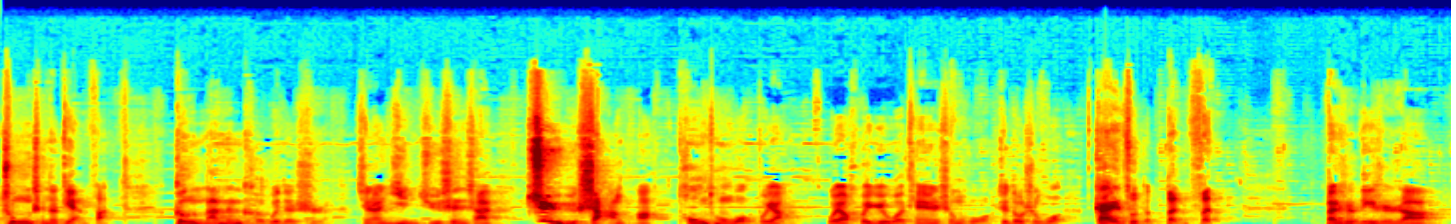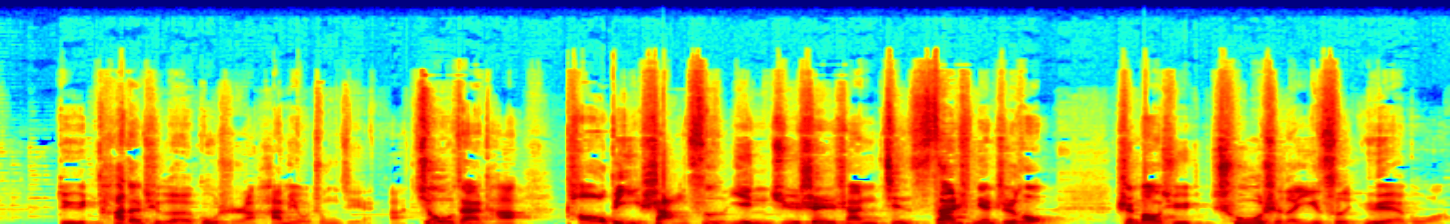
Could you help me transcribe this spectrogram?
忠臣的典范。更难能可贵的是，竟然隐居深山，巨赏啊，通通我不要，我要回归我田园生活，这都是我该做的本分。但是历史上对于他的这个故事啊，还没有终结啊，就在他。逃避赏赐，隐居深山近三十年之后，申包胥出使了一次越国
